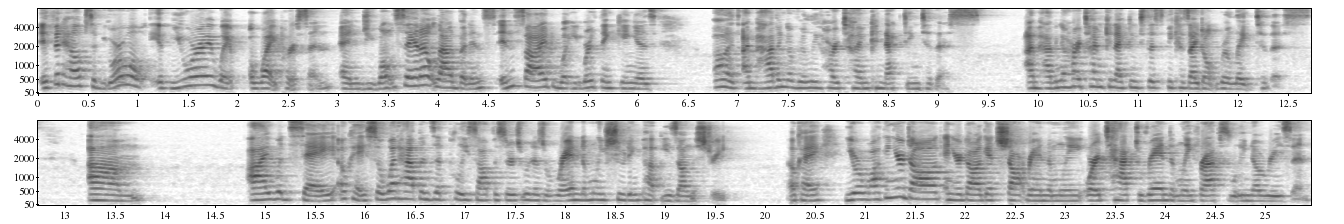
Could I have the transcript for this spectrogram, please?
if it helps if you're if you are a white, a white person and you won't say it out loud but in, inside what you were thinking is oh i'm having a really hard time connecting to this. I'm having a hard time connecting to this because i don't relate to this. Um, i would say okay so what happens if police officers were just randomly shooting puppies on the street? Okay? You're walking your dog and your dog gets shot randomly or attacked randomly for absolutely no reason.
